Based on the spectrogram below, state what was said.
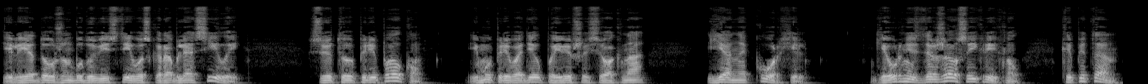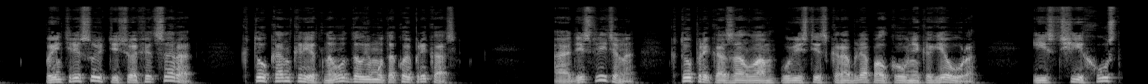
или я должен буду вести его с корабля силой», всю эту перепалку ему переводил появившийся у окна Яне Корхель. Геур не сдержался и крикнул, «Капитан, поинтересуйтесь у офицера, кто конкретно отдал ему такой приказ». А действительно, кто приказал вам увести с корабля полковника Геура? Из чьих уст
